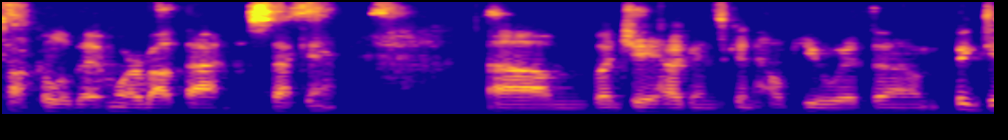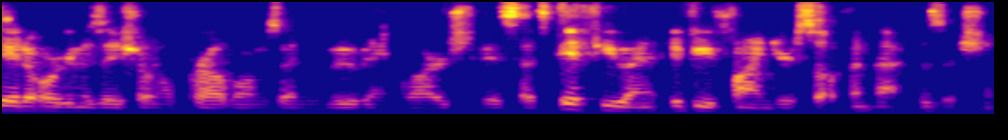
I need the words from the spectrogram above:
Talk a little bit more about that in a second. Um, but Jay Huggins can help you with um, big data organizational problems and moving large data sets if you if you find yourself in that position.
